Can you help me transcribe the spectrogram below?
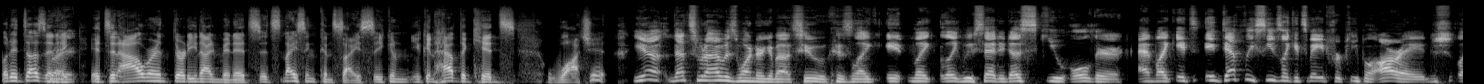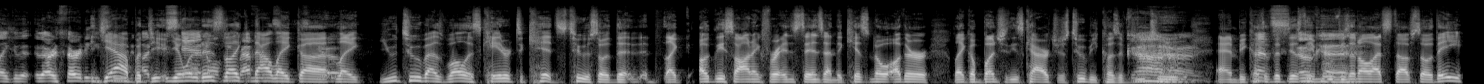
but it doesn't. Right. It, it's an hour and thirty nine minutes. It's nice and concise. So you can you can have the kids watch it. Yeah, that's what I was wondering about too, because like it, like like we said, it does skew older, and like it's it definitely seems like it's made for people our age, like our thirties. Yeah, but do you, you know what it is like now? Like uh, you know? like YouTube as well is catered to kids too. So the like Ugly Sonic, for instance, and the kids know other like a bunch of these characters too because of God. YouTube and because of the Disney okay. movies and all that stuff. So they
